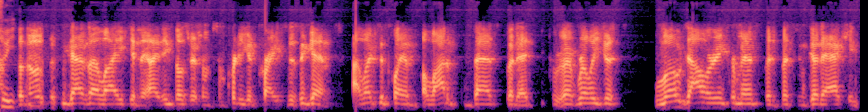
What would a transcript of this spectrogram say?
So, um, so, those are some guys I like, and I think those are some, some pretty good prices. Again, I like to play a, a lot of bets, but at really just low dollar increments, but, but some good action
